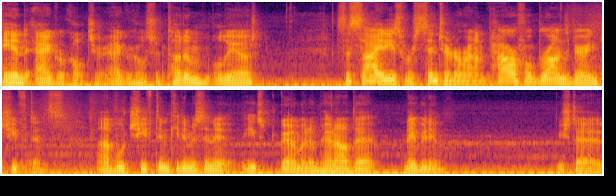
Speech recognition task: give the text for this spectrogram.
And agriculture. Agriculture tarım oluyor. Societies were centered around powerful bronze-bearing chieftains. Uh, Aa, bu chieftain kelimesini hiç görmedim. Herhalde ne bileyim işte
